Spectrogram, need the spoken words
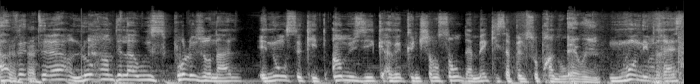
À 20h, Laurent Delahousse pour le journal. Et nous, on se quitte en musique avec une chanson d'un mec qui s'appelle Soprano. Eh oui. Mon Everest.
